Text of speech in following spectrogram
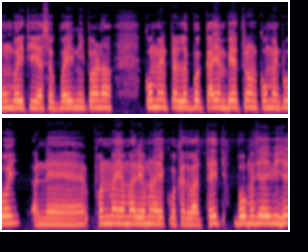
મુંબઈથી અશોકભાઈની પણ કોમેન્ટ લગભગ કાયમ બે ત્રણ કોમેન્ટ હોય. અને ફોનમાંય અમારી હમણાં એક વખત વાત થઈ હતી. બહુ મજા આવી છે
